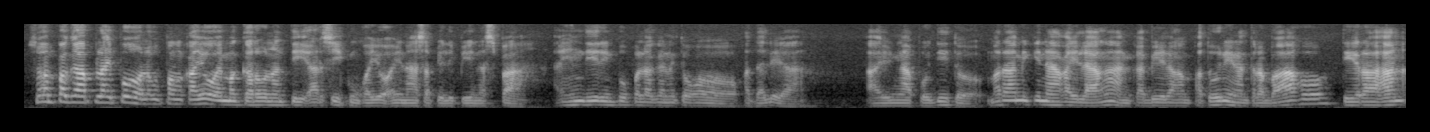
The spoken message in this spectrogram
So ang pag-apply po upang kayo ay magkaroon ng TRC kung kayo ay nasa Pilipinas pa ay hindi rin po pala ganito kadali ah. Ayon nga po dito, marami kinakailangan kabilang ang patunay ng trabaho, tirahan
